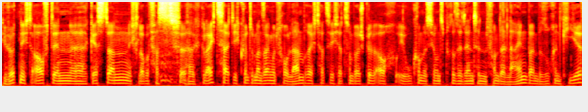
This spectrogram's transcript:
Die hört nicht auf, denn äh, gestern, ich glaube fast äh, gleichzeitig könnte man sagen, mit Frau Lambrecht hat sich ja zum Beispiel auch EU-Kommissionspräsidentin von der Leyen beim Besuch in Kiew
